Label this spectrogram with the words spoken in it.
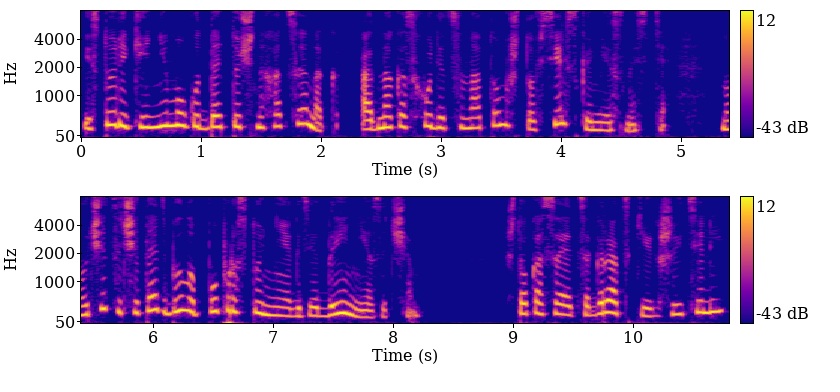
Историки не могут дать точных оценок, однако сходятся на том, что в сельской местности научиться читать было попросту негде, да и незачем. Что касается городских жителей,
